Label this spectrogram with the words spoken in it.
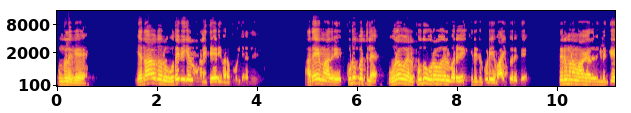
உங்களுக்கு ஏதாவது ஒரு உதவிகள் உங்களை தேடி வரப்போகிறது அதே மாதிரி குடும்பத்துல உறவுகள் புது உறவுகள் வருகை இருக்கக்கூடிய வாய்ப்பு இருக்கு. திருமணமாகாதவங்களுக்கு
